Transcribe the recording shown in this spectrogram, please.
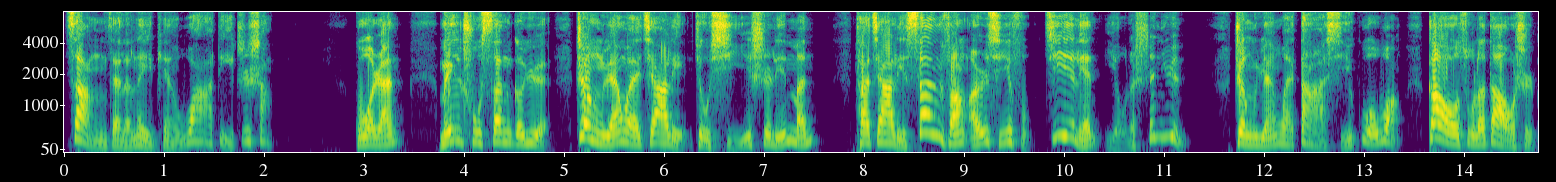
葬在了那片洼地之上。果然，没出三个月，郑员外家里就喜事临门，他家里三房儿媳妇接连有了身孕。郑员外大喜过望，告诉了道士。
